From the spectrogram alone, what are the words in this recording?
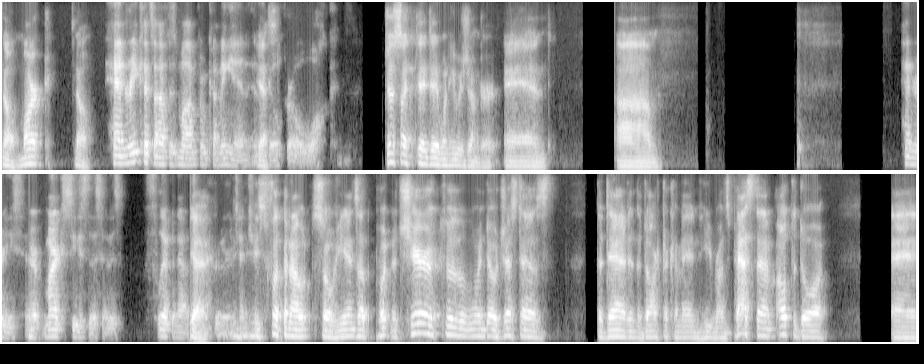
no, Mark, no, Henry cuts off his mom from coming in and Yes. they go for a walk. just like they did when he was younger, and um, Henry or Mark sees this and is flipping out. Yeah, trying to get her attention. he's flipping out, so he ends up putting a chair through the window just as the dad and the doctor come in. He runs past them out the door, and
